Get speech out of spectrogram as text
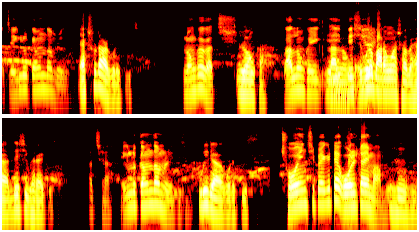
আচ্ছা এগুলোর কেমন দাম রেখেছে? একশো টাকা করে পিস লঙ্কা গাছ? লঙ্কা। লাল লঙ্কা? এই লাল লঙ্কা। দেশি এগুলো বারো মাস হবে হ্যাঁ দেশি ভ্যারাইটিস আচ্ছা এগুলো কেমন দাম রেখেছেন কুড়ি টাকা করে পিস ছ ইঞ্চি প্যাকেটে অল টাইম আম। হুম হুম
